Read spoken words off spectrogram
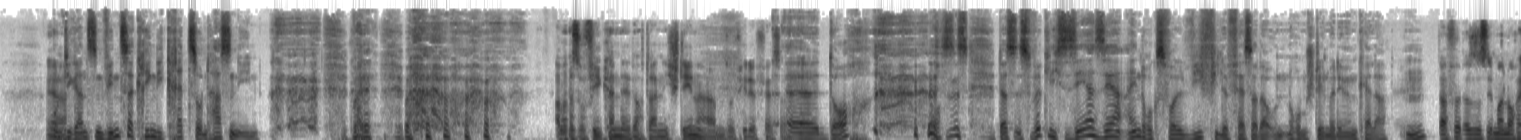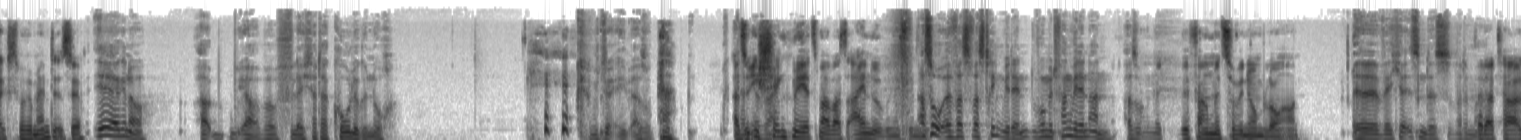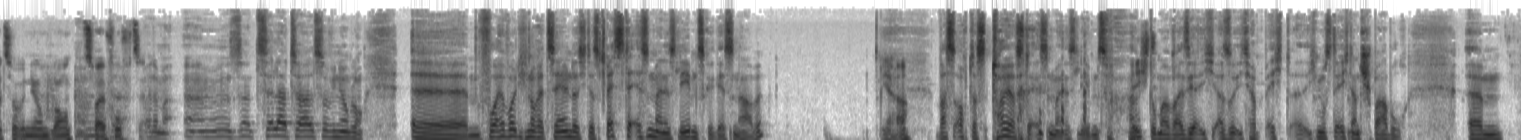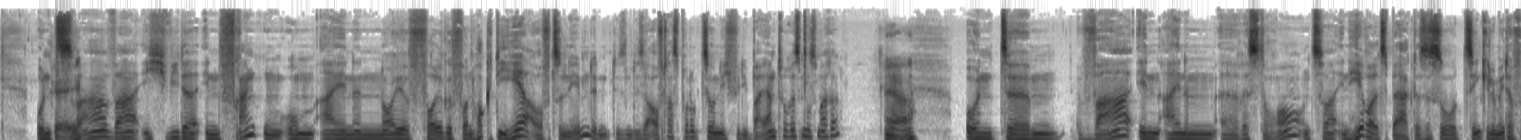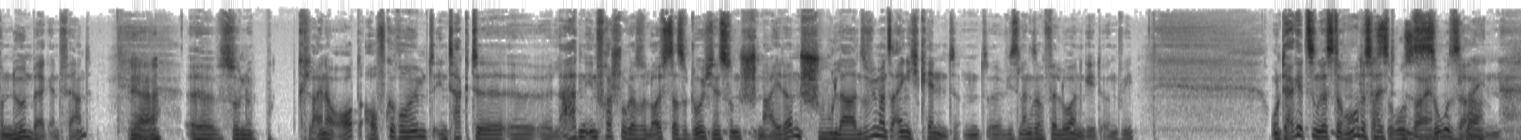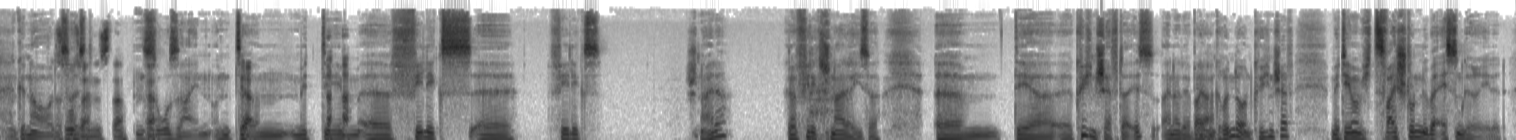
Ja. Und die ganzen Winzer kriegen die Krätze und hassen ihn. Weil, Aber so viel kann der doch da nicht stehen haben, so viele Fässer. Äh, doch. Das ist, das ist wirklich sehr, sehr eindrucksvoll, wie viele Fässer da unten rumstehen bei dem im Keller. Hm? Dafür, dass es immer noch Experiment ist, ja? Ja, ja, genau. Ah, ja, aber vielleicht hat er Kohle genug. also, also ich schenke mir jetzt mal was ein übrigens. Ach so, äh, was, was trinken wir denn? Womit fangen wir denn an? Also wir fangen mit Sauvignon Blanc an. Äh, welcher ist denn das? Warte mal. Zellertal Sauvignon Blanc 215. Warte mal. Äh, Zellertal Sauvignon Blanc. Ähm, vorher wollte ich noch erzählen, dass ich das beste Essen meines Lebens gegessen habe. Ja. Was auch das teuerste Essen meines Lebens war. Echt? Dummerweise. Ja, ich, also ich habe echt, ich musste echt ans Sparbuch. Ähm, und okay. zwar war ich wieder in Franken, um eine neue Folge von Hock die Her aufzunehmen, denn diese Auftragsproduktion, die ich für die Bayern Tourismus mache. Ja und ähm, war in einem äh, Restaurant und zwar in Heroldsberg. Das ist so zehn Kilometer von Nürnberg entfernt. Ja. Äh, so eine kleiner Ort, aufgeräumt, intakte äh, Ladeninfrastruktur. Also läufst da so durch. Und ist so ein Schneider, ein Schuhladen, so wie man es eigentlich kennt und äh, wie es langsam verloren geht irgendwie. Und da gibt's ein Restaurant, das, das heißt So sein. So sein. Genau, das, das so heißt sein ist da. Ja. So sein. Und ja. ähm, mit dem äh, Felix äh, Felix Schneider? Felix Schneider hieß er, ähm, der äh, Küchenchef da ist, einer der beiden ja. Gründer und Küchenchef, mit dem habe ich zwei Stunden über Essen geredet.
